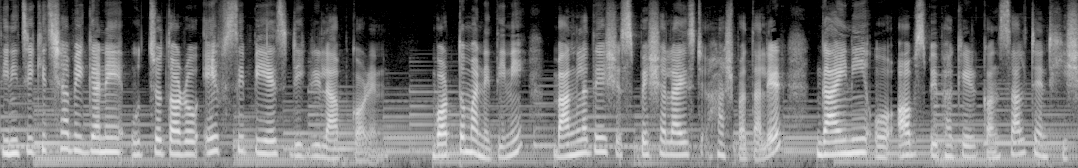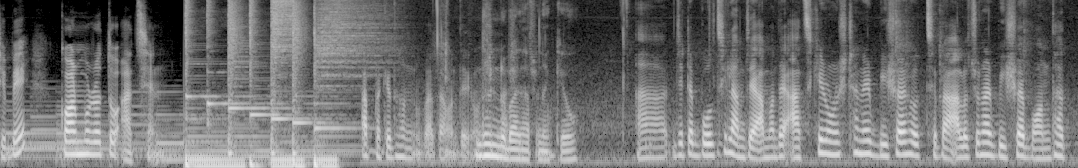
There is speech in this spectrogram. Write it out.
তিনি চিকিৎসা বিজ্ঞানে উচ্চতর এফসিপিএস ডিগ্রি লাভ করেন। বর্তমানে তিনি বাংলাদেশ স্পেশালাইজড হাসপাতালের গাইনি ও অবস বিভাগের কনসালটেন্ট হিসেবে কর্মরত আছেন। আপনাকে ধন্যবাদ আমাদের ধন্যবাদ আপনাকেও। যেটা বলছিলাম যে আমাদের আজকের অনুষ্ঠানের বিষয় হচ্ছে বা আলোচনার বিষয় বন্ধাত্ম।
